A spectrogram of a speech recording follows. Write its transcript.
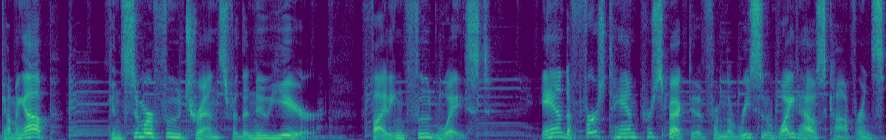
Coming up, consumer food trends for the new year, fighting food waste, and a first hand perspective from the recent White House conference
